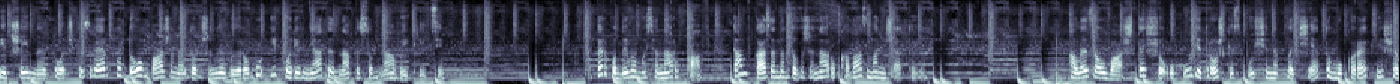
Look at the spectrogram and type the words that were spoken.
від шийної точки зверху до бажаної довжини виробу і порівняти з написом на викрійці. Тепер подивимося на рукав. Там вказана довжина рукава з манжетою. Але зауважте, що у худі трошки спущене плече, тому коректніше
